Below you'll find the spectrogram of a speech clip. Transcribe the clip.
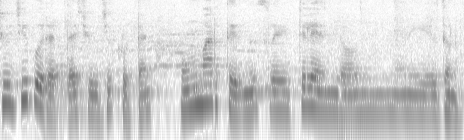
ശുചിപുരത്തെ ശുചിക്കുട്ടൻ ഉമ്മർത്തിരുന്ന് സ്ലേറ്റിൽ എന്തോ ഇങ്ങനെ എഴുതണം.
